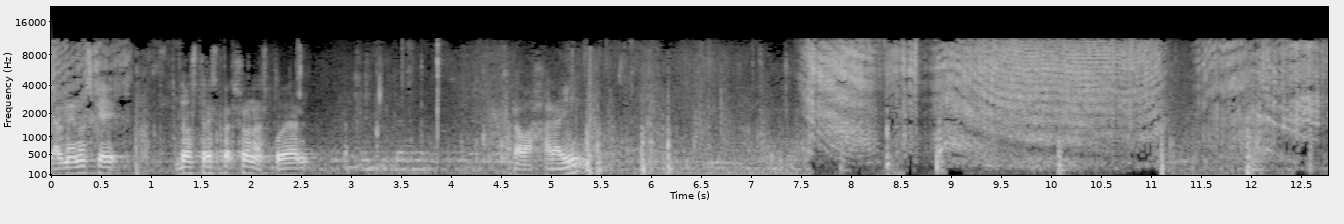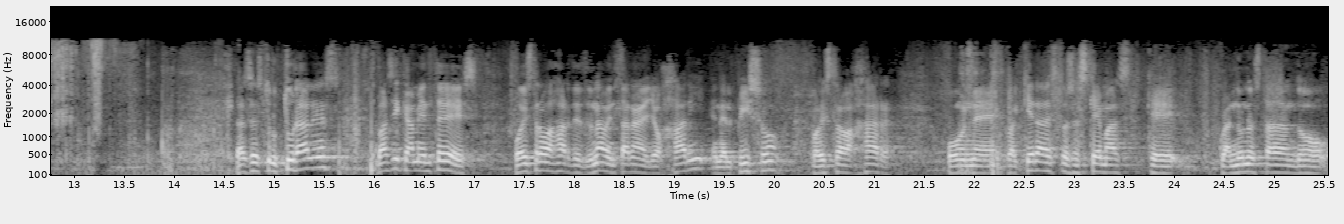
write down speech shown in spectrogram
Y al menos que dos, tres personas puedan trabajar ahí. Las estructurales básicamente es, podéis trabajar desde una ventana de Johari en el piso, podéis trabajar con eh, cualquiera de estos esquemas que cuando uno está dando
